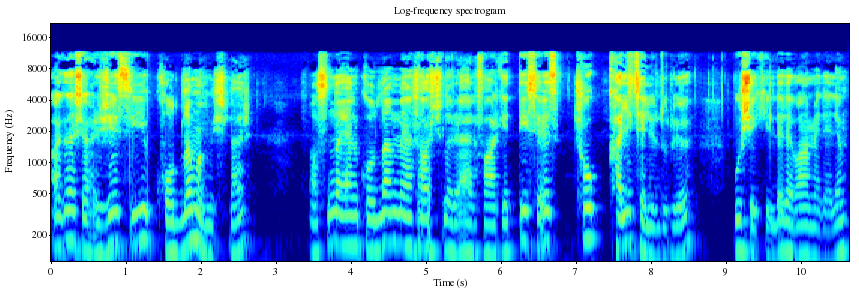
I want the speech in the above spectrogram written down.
Arkadaşlar Jesse'yi kodlamamışlar. Aslında yani kodlanmayan savaşçıları eğer fark ettiyseniz çok kaliteli duruyor. Bu şekilde devam edelim.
